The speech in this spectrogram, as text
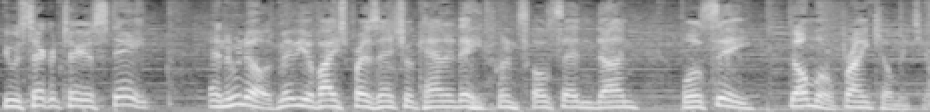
He was Secretary of State, and who knows, maybe a vice presidential candidate when it's all said and done. We'll see. Don't move. Brian Kilmeade.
